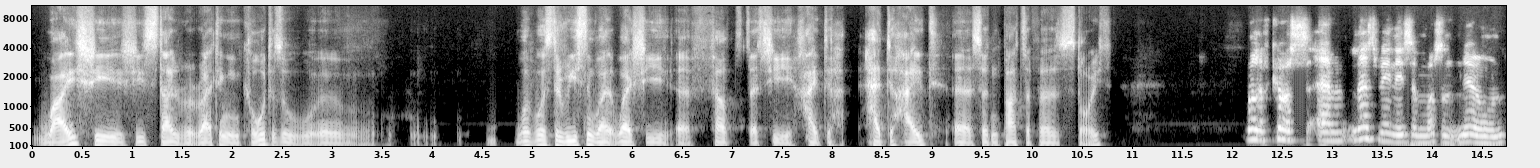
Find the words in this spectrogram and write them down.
why she she started writing in code? So, uh, what was the reason why why she uh, felt that she had to had to hide uh, certain parts of her stories? Well, of course, um, lesbianism wasn't known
